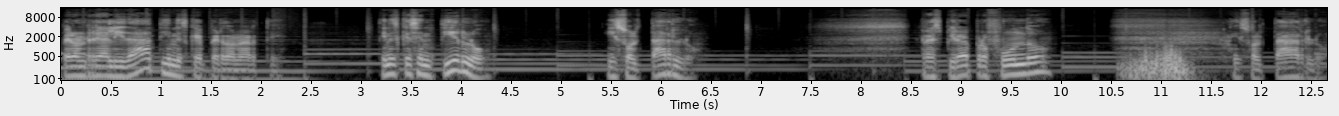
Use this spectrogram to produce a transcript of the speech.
Pero en realidad tienes que perdonarte. Tienes que sentirlo y soltarlo. Respirar profundo y soltarlo.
